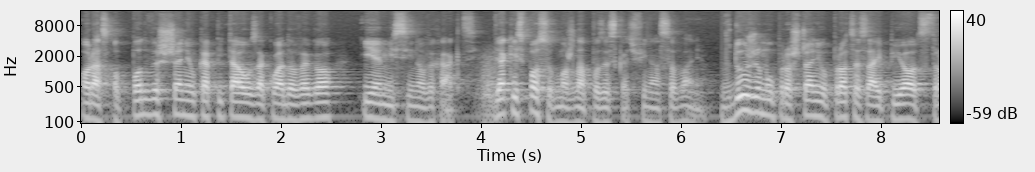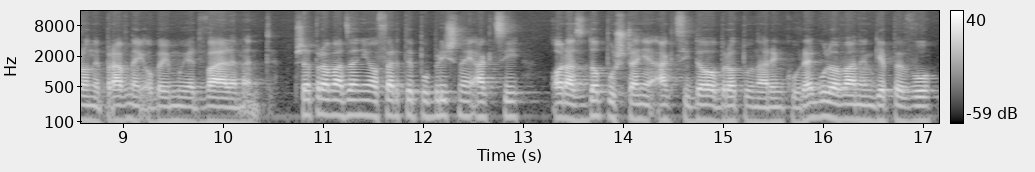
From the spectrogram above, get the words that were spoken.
oraz o podwyższeniu kapitału zakładowego i emisji nowych akcji. W jaki sposób można pozyskać finansowanie? W dużym uproszczeniu proces IPO od strony prawnej obejmuje dwa elementy: przeprowadzenie oferty publicznej akcji oraz dopuszczenie akcji do obrotu na rynku regulowanym GPW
